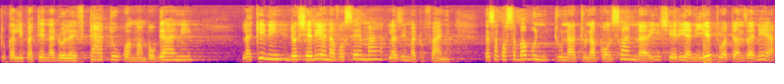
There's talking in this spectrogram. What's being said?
tukalipa tena dola elfu tatu kwa mambo gani, lakini ndio sheria inavyosema, lazima tufanye. Sasa kwa sababu tuna, tuna concern na hii sheria ni yetu wa Tanzania,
